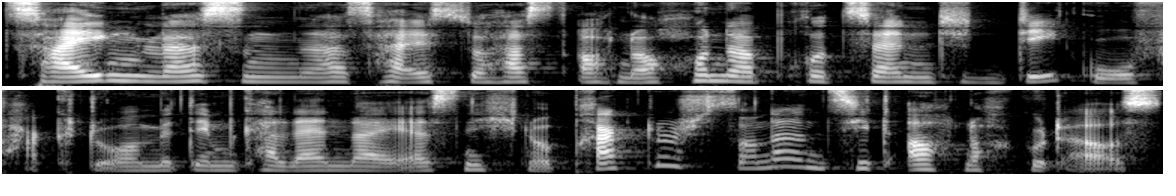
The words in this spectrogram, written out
zeigen lassen. Das heißt, du hast auch noch 100% Deko-Faktor mit dem Kalender. Er ist nicht nur praktisch, sondern sieht auch noch gut aus.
